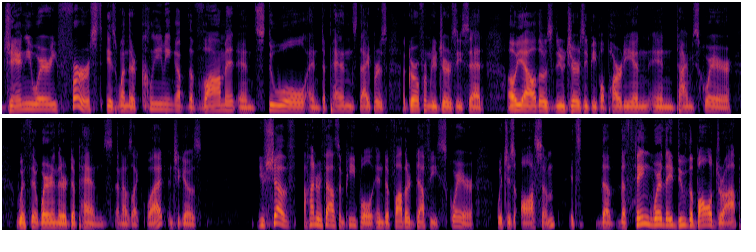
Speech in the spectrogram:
January 1st is when they're cleaning up the vomit and stool and Depends diapers. A girl from New Jersey said, Oh, yeah, all those New Jersey people partying in Times Square with their, wearing their Depends. And I was like, What? And she goes, You shove 100,000 people into Father Duffy Square, which is awesome. It's the, the thing where they do the ball drop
